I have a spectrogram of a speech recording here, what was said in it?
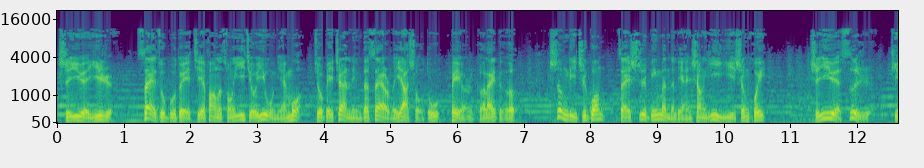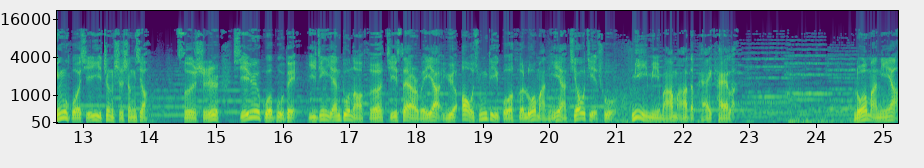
十一月一日，塞族部队解放了从一九一五年末就被占领的塞尔维亚首都贝尔格莱德，胜利之光在士兵们的脸上熠熠生辉。十一月四日，停火协议正式生效。此时，协约国部队已经沿多瑙河及塞尔维亚与奥匈帝国和罗马尼亚交界处密密麻麻的排开了。罗马尼亚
